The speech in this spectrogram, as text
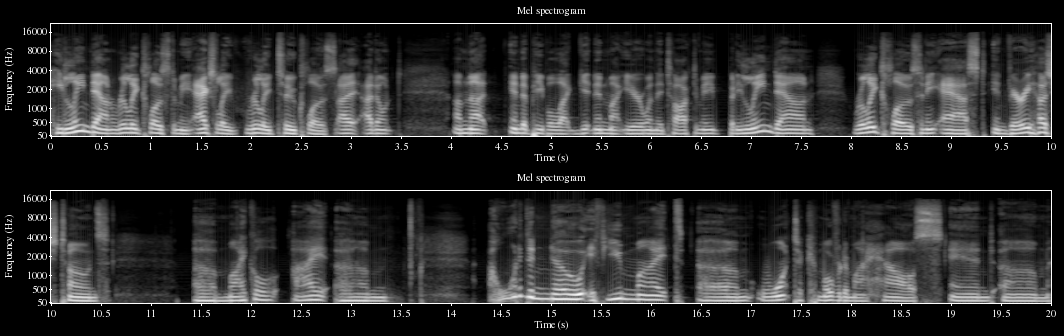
He leaned down really close to me, actually, really too close. I, I don't, I'm not into people like getting in my ear when they talk to me, but he leaned down really close and he asked in very hushed tones, uh, Michael, I, um, I wanted to know if you might um, want to come over to my house and um,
